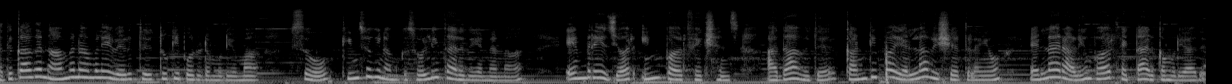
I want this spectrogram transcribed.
அதுக்காக நாம் நாமளே வெறுத்து தூக்கி போட்டுட முடியுமா? ஸோ கின்சுகி நமக்கு சொல்லித்தரது என்னென்னா எம்ப்ரேஜ் யுவர் இன்பர்ஃபெக்ஷன்ஸ் அதாவது கண்டிப்பாக எல்லா விஷயத்துலையும் எல்லாராலையும் பர்ஃபெக்டாக இருக்க முடியாது.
